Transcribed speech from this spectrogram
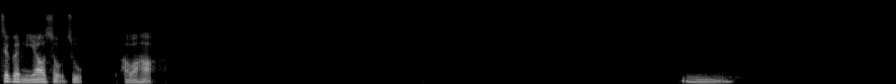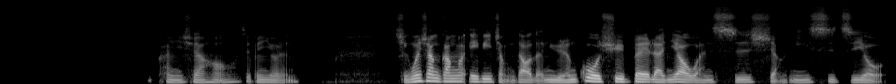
这个你要守住，好不好？嗯，看一下哈，这边有人，请问像刚刚 A B 讲到的，女人过去被滥药丸思想迷失，只有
